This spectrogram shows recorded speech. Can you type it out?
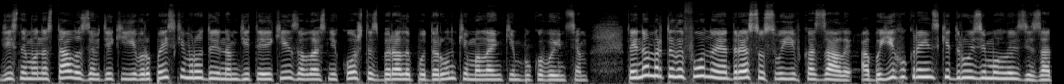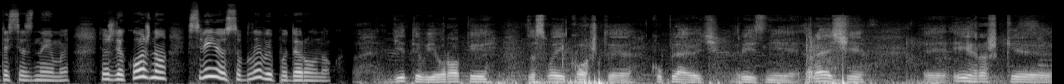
Дійсним воно стало завдяки європейським родинам, діти яких за власні кошти збирали подарунки маленьким буковинцям. Та й номер телефону і адресу свої вказали, аби їх українські друзі могли зв'язатися з ними. Тож для кожного свій особливий подарунок. Діти в Європі за свої кошти купляють різні речі, іграшки, е,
